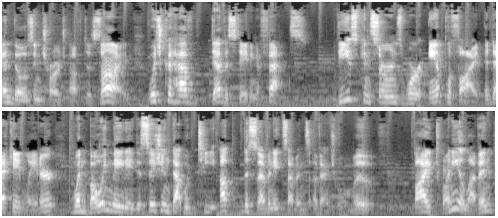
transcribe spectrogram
and those in charge of design, which could have devastating effects. These concerns were amplified a decade later when Boeing made a decision that would tee up the 787's eventual move. By 2011,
